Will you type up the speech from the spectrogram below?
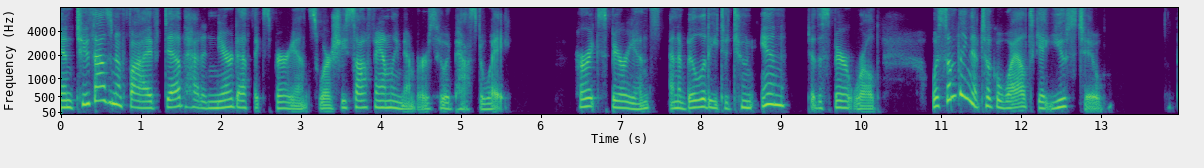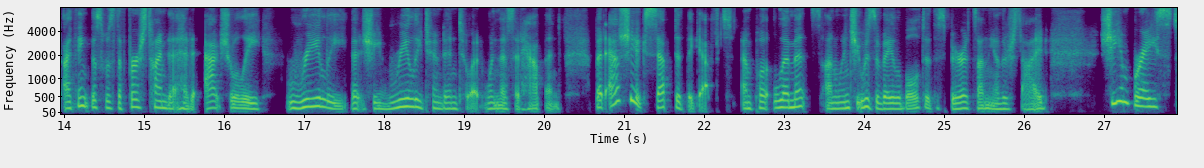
In 2005, Deb had a near death experience where she saw family members who had passed away. Her experience and ability to tune in to the spirit world was something that took a while to get used to. I think this was the first time that had actually really, that she really tuned into it when this had happened. But as she accepted the gift and put limits on when she was available to the spirits on the other side, she embraced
